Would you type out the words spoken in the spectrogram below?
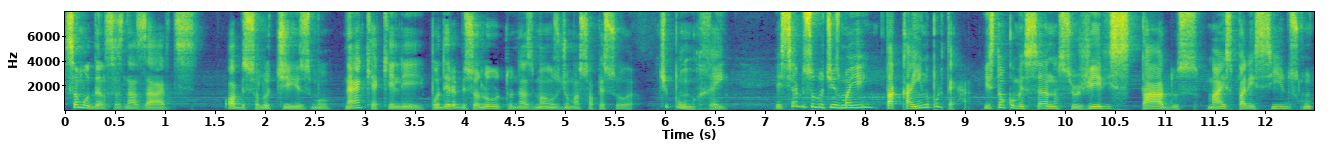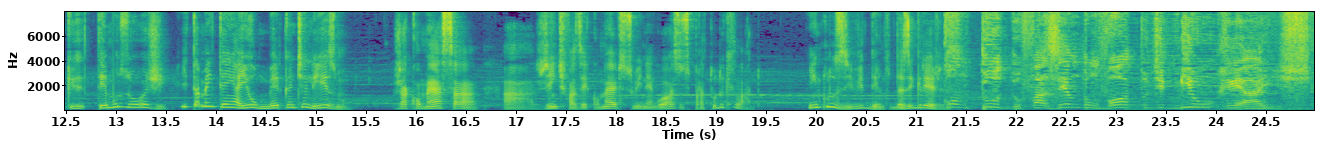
São mudanças nas artes, o absolutismo, né, que é aquele poder absoluto nas mãos de uma só pessoa, tipo um rei. Esse absolutismo aí está caindo por terra. Estão começando a surgir estados mais parecidos com o que temos hoje. E também tem aí o mercantilismo. Já começa a gente fazer comércio e negócios para tudo que é lado, inclusive dentro das igrejas. Contudo, fazendo um voto de mil reais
